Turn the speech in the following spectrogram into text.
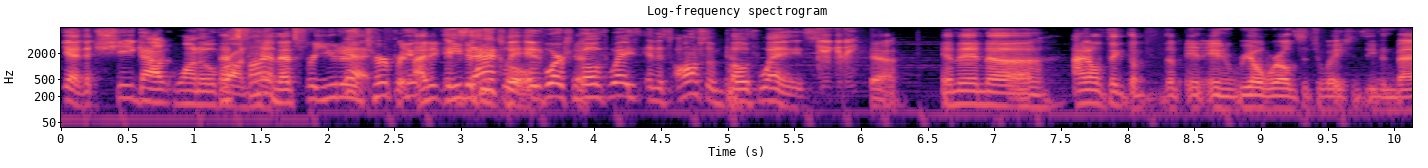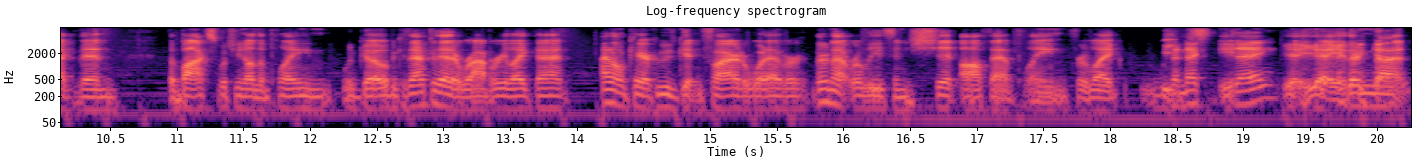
yeah, that she got one over That's on fine. him. That's for you to Yeah, interpret. you- I didn't need exactly. to be told. It works Yeah. both ways, and it's awesome both ways. Giggity. And then uh, I don't think the, the in, in real world situations, even back then, the box switching on the plane would go because after they had a robbery like that, I don't care who's getting fired or whatever, they're not releasing shit off that plane for like weeks. The next Yeah, day, Yeah, yeah, yeah, they're not.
